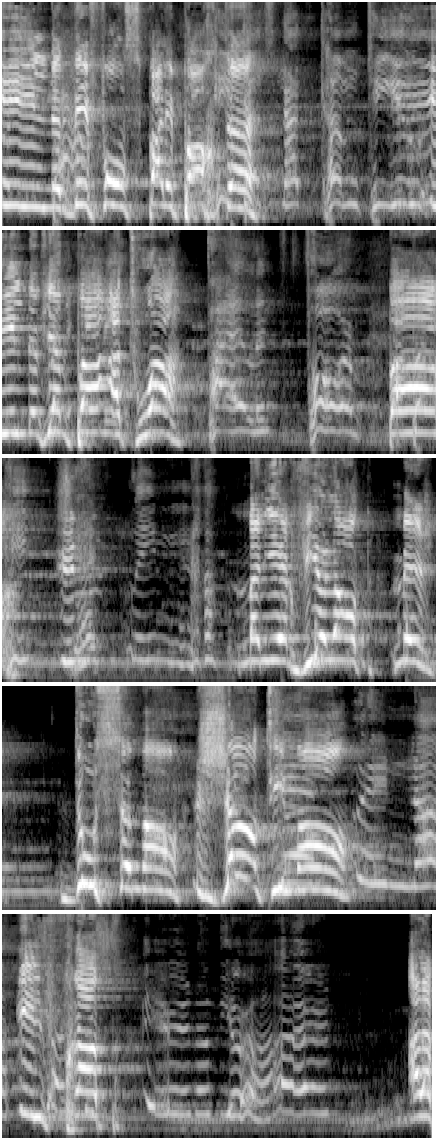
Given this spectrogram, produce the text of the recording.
il ne défonce pas les portes. Il ne vient pas à toi par une manière violente, mais doucement, gentiment. Il frappe à la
